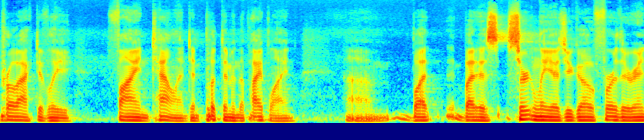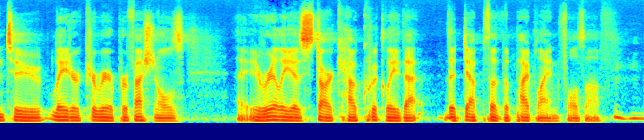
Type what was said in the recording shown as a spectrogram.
proactively find talent and put them in the pipeline. Um, but but as certainly as you go further into later career professionals, uh, it really is stark how quickly that the depth of the pipeline falls off. Mm-hmm.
